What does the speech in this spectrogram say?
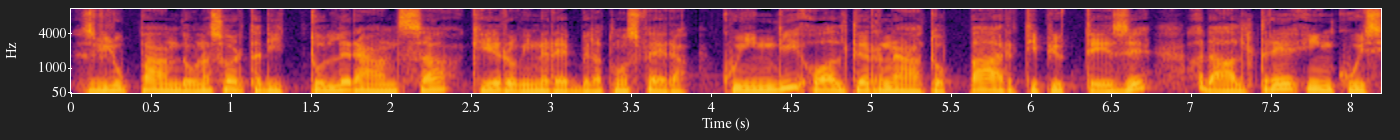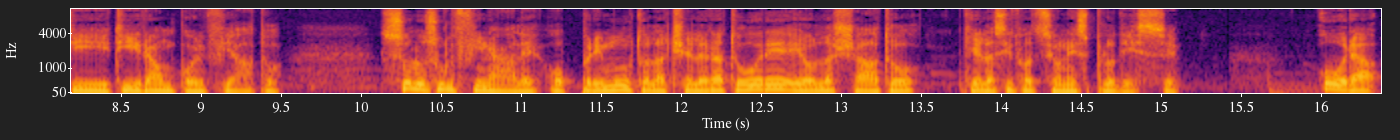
sviluppando una sorta di tolleranza che rovinerebbe l'atmosfera. Quindi ho alternato parti più tese ad altre in cui si tira un po' il fiato. Solo sul finale ho premuto l'acceleratore e ho lasciato che la situazione esplodesse. Ora,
